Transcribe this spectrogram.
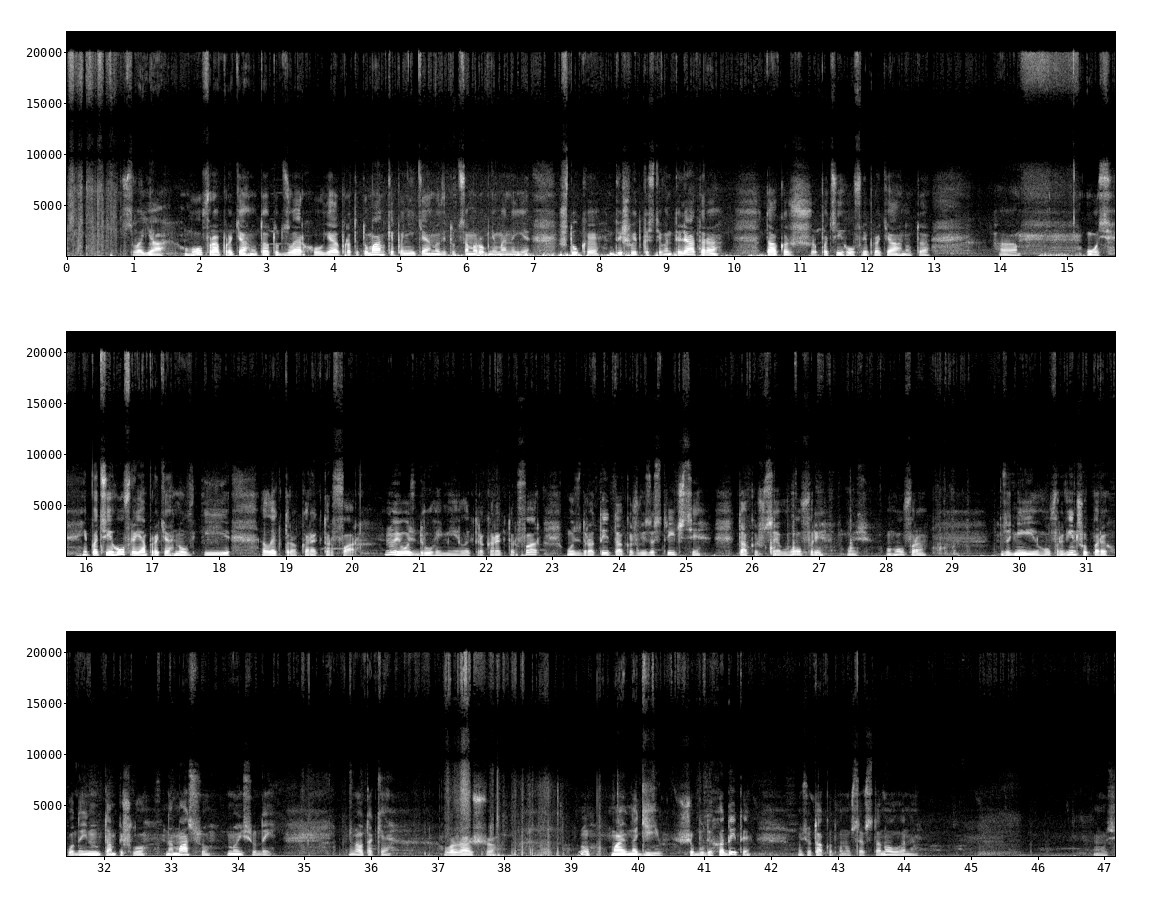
своя гофра протягнута тут зверху. Я протитуманки по ній тягну. І тут саморобні в мене є штуки, дві швидкості вентилятора. Також по цій гофрі протягнуто. Ось. І по цій гофрі я протягнув і електрокоректор фар. Ну і ось другий мій електрокоректор фар. Ось дроти, також в ізострічці, також все в гофрі. Ось гофра. З однієї гофри в іншу переходить. І ну, там пішло на масу, ну і сюди. Ну таке. Вважаю, що ну, маю надію, що буде ходити. Ось отак от воно все встановлене. Ось.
